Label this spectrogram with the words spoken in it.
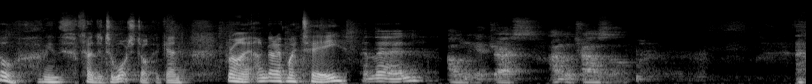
Oh, I mean, turned into Watchdog again. Right, I'm going to have my tea. And then I'm gonna get dressed. I'm gonna trousers on.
